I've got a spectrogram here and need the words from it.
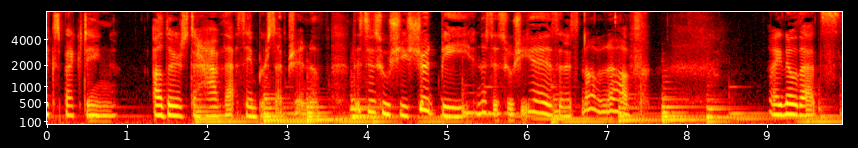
expecting others to have that same perception of this is who she should be and this is who she is and it's not enough. I know that's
